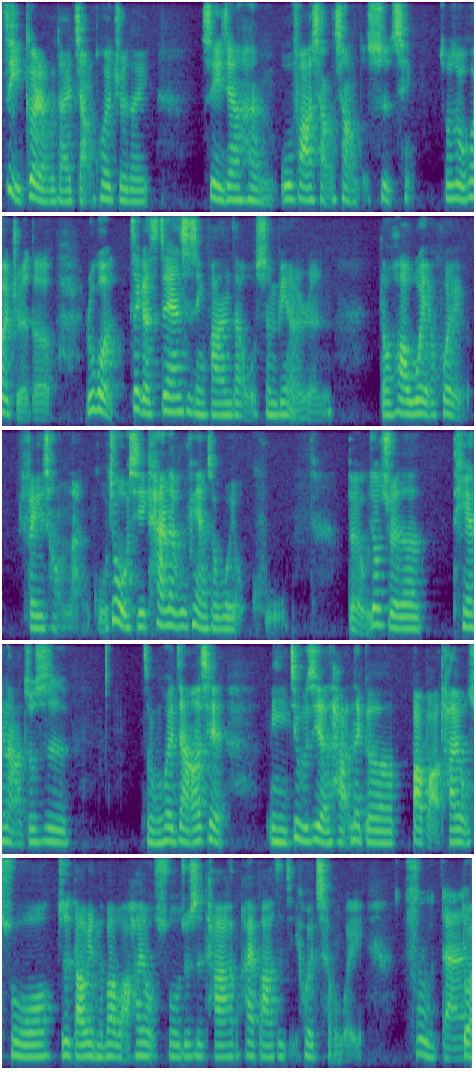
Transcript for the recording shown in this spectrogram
自己个人来讲会觉得是一件很无法想象的事情。就是我会觉得，如果这个这件事情发生在我身边的人的话，我也会非常难过。就我其实看那部片的时候，我有哭，对，我就觉得天哪，就是怎么会这样？而且你记不记得他那个爸爸，他有说，就是导演的爸爸，他有说，就是他很害怕自己会成为负担。对，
